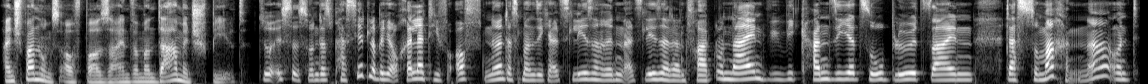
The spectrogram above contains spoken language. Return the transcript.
ein Spannungsaufbau sein, wenn man damit spielt. So ist es. Und das passiert, glaube ich, auch relativ oft, ne? dass man sich als Leserin, als Leser dann fragt, oh nein, wie, wie kann sie jetzt so blöd sein, das zu machen? Ne? Und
